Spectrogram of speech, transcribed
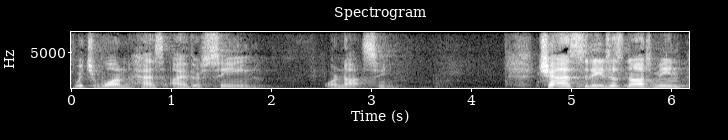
which one has either seen or not seen. Chastity does not mean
